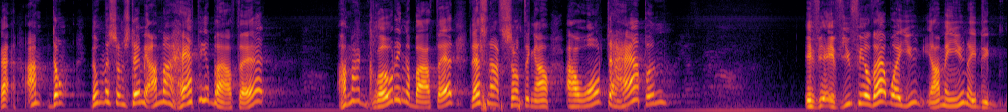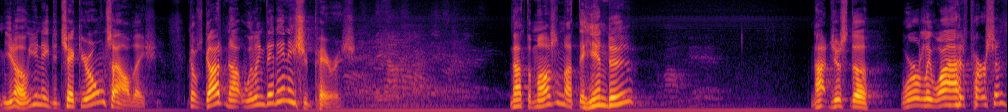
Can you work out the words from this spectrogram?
I, I'm, don't don't misunderstand me. I'm not happy about that. I'm not gloating about that. That's not something I, I want to happen. If, if you feel that way, you I mean you need to you know you need to check your own salvation. Because God's not willing that any should perish. Not the Muslim, not the Hindu, not just the worldly wise person.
